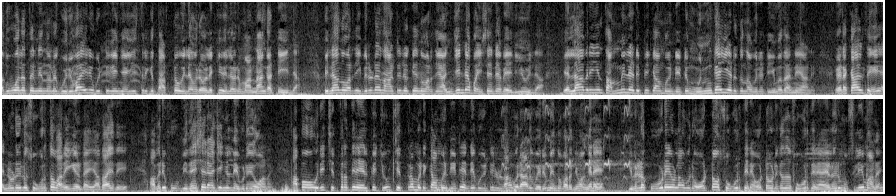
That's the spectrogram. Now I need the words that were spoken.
അതുപോലെ തന്നെ എന്ന് പറഞ്ഞാൽ ഗുരുവായൂർ വിട്ടുകഴിഞ്ഞാൽ ഈ സ്ത്രീക്ക് തട്ടവും ഇല്ല ഒരു ഒലയ്ക്കുമില്ല ഒരു മണ്ണാൻ കട്ടിയില്ല. പിന്നെന്ന് പറഞ്ഞാൽ ഇവരുടെ നാട്ടിലൊക്കെ എന്ന് പറഞ്ഞാൽ അഞ്ചിന്റെ പൈസേന്റെ വാല്യൂ ഇല്ല. എല്ലാവരെയും തമ്മിലടുപ്പിക്കാൻ വേണ്ടിയിട്ട് മുൻകൈ എടുക്കുന്ന ഒരു ടീം തന്നെയാണ്. ഇടക്കാലത്ത് എന്നോടൊരു സുഹൃത്ത് പറയുകയുണ്ടായി. അതായത് അവർ വിദേശ രാജ്യങ്ങളിൽ എവിടെയോ ആണ്. അപ്പോൾ ഒരു ചിത്രത്തിന് ഏൽപ്പിച്ചു. ചിത്രം എടുക്കാൻ വേണ്ടിയിട്ട് എന്റെ വീട്ടിലുള്ള ഒരാൾ വരും എന്ന് പറഞ്ഞു. അങ്ങനെ ഇവരുടെ കൂടെയുള്ള ഒരു ഓട്ടോ സുഹൃത്തിനെ ഓട്ടോ എടുക്കുന്ന സുഹൃത്തിനെ അയാളൊരു മുസ്ലിമാണ്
